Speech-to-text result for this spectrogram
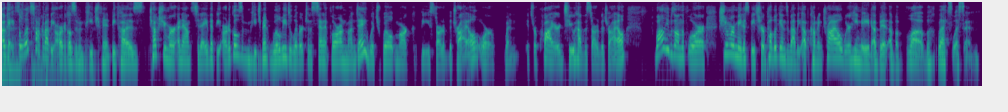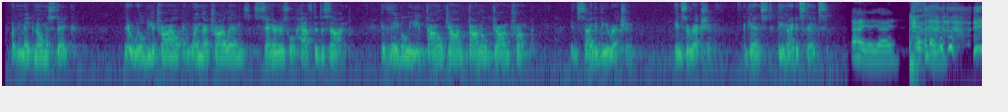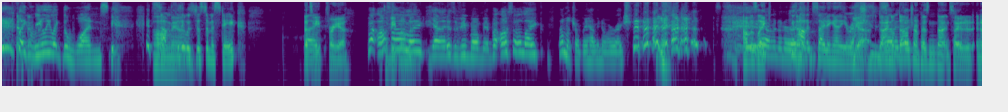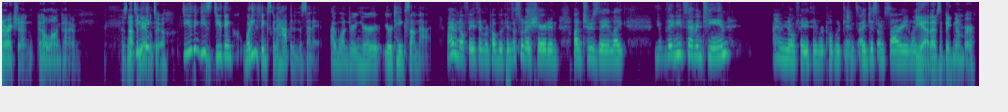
Okay, so let's talk about the articles of impeachment because Chuck Schumer announced today that the articles of impeachment will be delivered to the Senate floor on Monday, which will mark the start of the trial or when it's required to have the start of the trial. While he was on the floor, Schumer made a speech to Republicans about the upcoming trial where he made a bit of a flub. Let's listen. But make no mistake, there will be a trial, and when that trial ends, senators will have to decide if they believe Donald John Donald John Trump incited the erection, insurrection against the United States. Ay, ay, ay. That's funny. like really like the one speech. It Oh, sucked because man. it was just a mistake. That's But- Veep for you. But It's a also, like, yeah, that is a V moment. But also, like, Donald Trump ain't having no erection. I was like, He's not inciting any erection. Yeah, He's Donald, Donald. Trump has not incited an erection in a long time. Has not been able think- to. Do you think these? Do you think? What do you think is going to happen in the Senate? I'm wondering your your takes on that. I have no faith in Republicans. That's what I shared in on Tuesday. Like, you, they need 17. I have no faith in Republicans. I just, I'm sorry. Like, Yeah, that's a big number.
